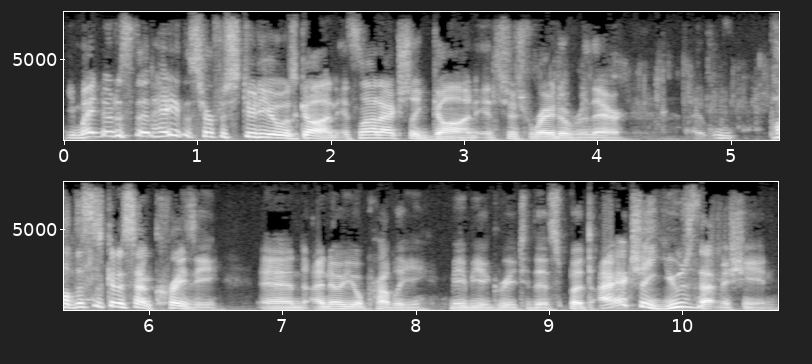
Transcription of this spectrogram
you might notice that hey, the Surface Studio is gone. It's not actually gone. It's just right over there. Paul, this is going to sound crazy, and I know you'll probably maybe agree to this, but I actually use that machine,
